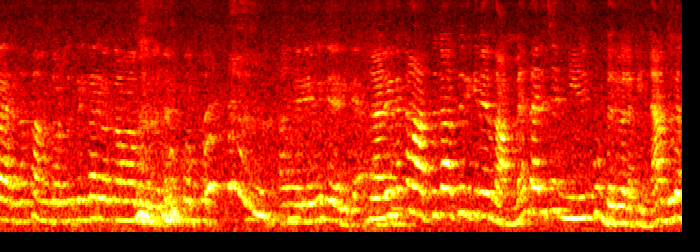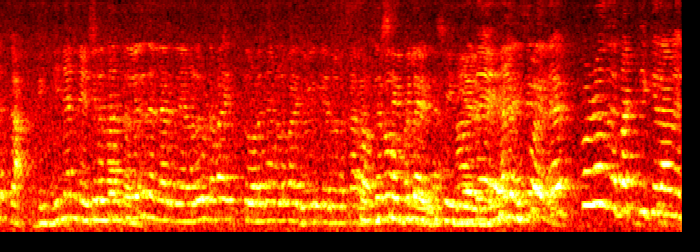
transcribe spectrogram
വരുന്ന സന്തോഷത്തിൽ കറി വെക്കാൻ അങ്ങനെയും വിചാരിക്കാം. ഞാനിങ്ങനെ കാത്ത് കാത്തിരിക്കണായിരുന്നു അമ്മ എന്തായാലും ചെമ്മീൻ കൊണ്ടുവരുമല്ലോ പിന്നെ അത് വെക്കാം. പിന്നെ ഇതല്ലായിരുന്നു ഞങ്ങൾ ഇവിടെ വയസ്സോടെ ഞങ്ങൾ എപ്പോഴും അത് പറ്റിക്കലാണ്.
